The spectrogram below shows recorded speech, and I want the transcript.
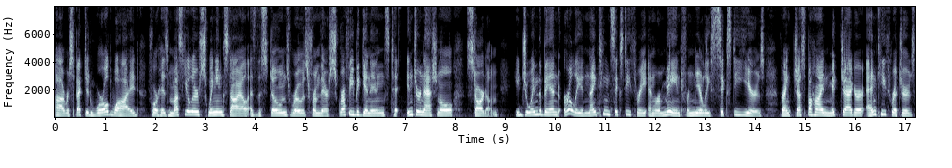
uh, respected worldwide for his muscular, swinging style as the Stones rose from their scruffy beginnings to international stardom. He joined the band early in 1963 and remained for nearly 60 years, ranked just behind Mick Jagger and Keith Richards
